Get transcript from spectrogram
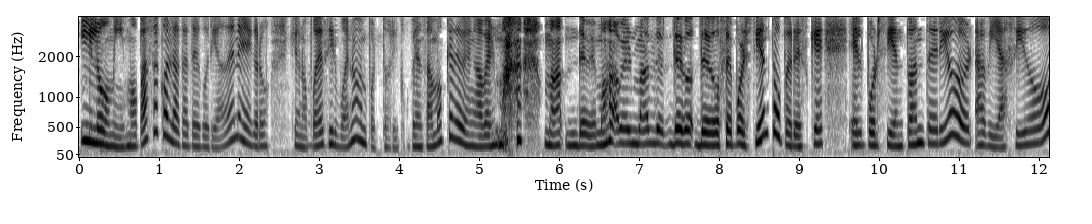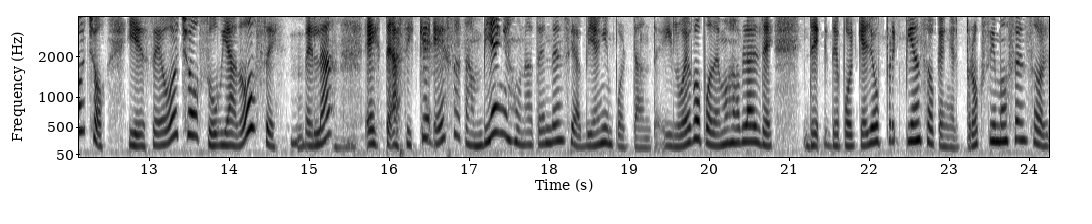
Y lo mismo pasa con la categoría de negro, que uno puede decir, bueno, en Puerto Rico pensamos que deben haber más, más debemos haber más de, de, 12%, pero es que el por ciento anterior había sido 8 y ese 8 sube a 12, ¿verdad? Este, así que esa también es una tendencia bien importante. Y luego podemos hablar de, de, de por qué yo pienso que en el próximo censo el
